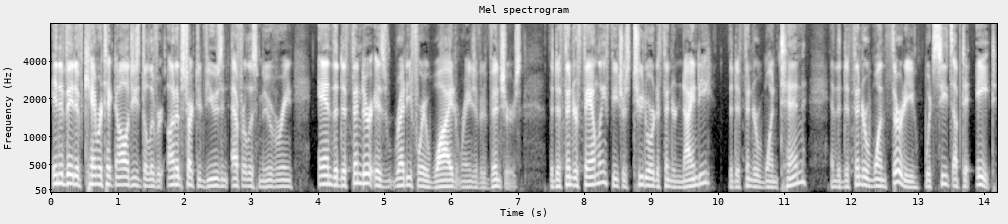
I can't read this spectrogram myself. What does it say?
Innovative camera technologies deliver unobstructed views and effortless maneuvering, and the Defender is ready for a wide range of adventures. The Defender family features two door Defender 90, the Defender 110, and the Defender 130, which seats up to eight.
